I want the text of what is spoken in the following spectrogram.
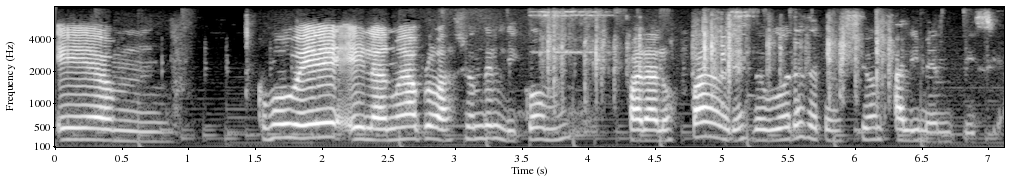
em, cómo ve eh, la nueva aprobación del DICOM para los padres deudores de pensión alimenticia.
